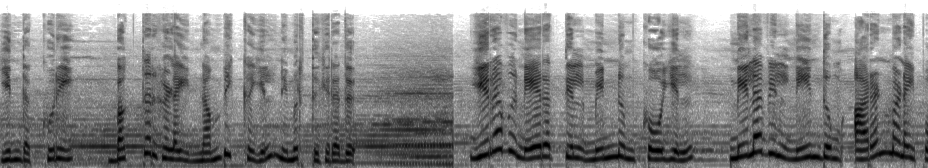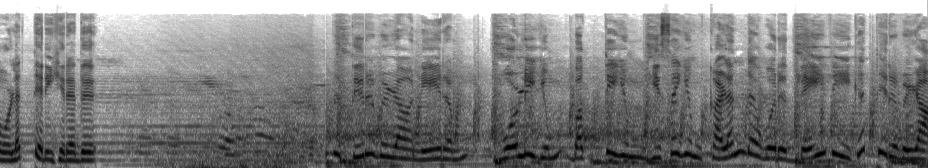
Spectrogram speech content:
இந்த குறி பக்தர்களை நம்பிக்கையில் நிமிர்த்துகிறது. இரவு நேரத்தில் மின்னும் கோயில் நிலவில் நீந்தும் அரண்மனை போலத் தெரிகிறது. இது திருவிழா நேரம் ஒளியும் பக்தியும் இசையும் கலந்த ஒரு தெய்வீக திருவிழா.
